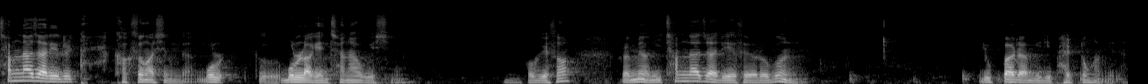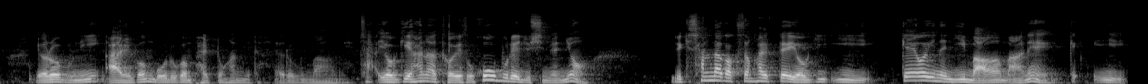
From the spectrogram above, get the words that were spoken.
참나 자리를 다 각성하십니다. 몰, 그 몰라 괜찮아 하고 계시면. 거기에서 그러면 이 참나 자리에서 여러분 육바라밀이 발동합니다. 여러분이 알건 모르건 발동합니다. 여러분 마음에. 자, 여기 하나 더해서 호흡을 해주시면요. 이렇게 삼라각성 할 때 여기 이 깨어있는 이 마음 안에 이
